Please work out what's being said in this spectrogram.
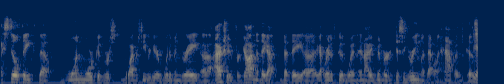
I still think that one more good res- wide receiver here would have been great. Uh, I actually had forgotten that they got that they uh, got rid of Goodwin, and I remember disagreeing with that when it happened because Yeah.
